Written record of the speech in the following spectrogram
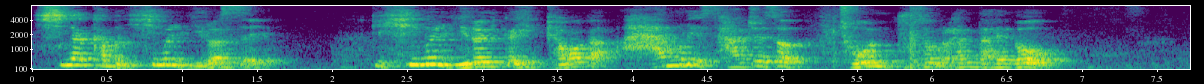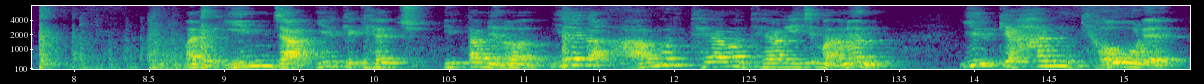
신약하면 힘을 잃었어요. 힘을 잃으니까 이 병화가 아무리 사주에서 좋은 구성을 한다 해도 만약 임자 이렇게 개축 있다면은 얘가 아무리 태양은 태양이지만은 이렇게 한 겨울에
